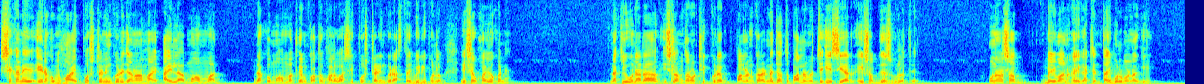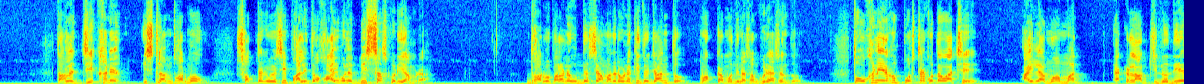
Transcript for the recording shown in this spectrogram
সেখানে এরকম হয়? পোস্টারিং করে জানানো হয়? আই লাভ মোহাম্মদ, দেখো মোহাম্মদকে আমি কত ভালোবাসি পোস্টারিং করে রাস্তায় বেরিয়ে পড়লাম। এইসব হয় ওখানে? নাকি ওনারা ইসলাম ধর্ম ঠিক করে পালন করেন না? যত পালন হচ্ছে এশিয়ার এইসব দেশগুলোতে। ওনারা সব বেমান হয়ে গেছেন, তাই বলব নাকি? তাহলে যেখানে ইসলাম ধর্ম সবথেকে বেশি পালিত হয় বলে বিশ্বাস করি আমরা। ধর্ম পালনের উদ্দেশ্যে আমাদের অনেকেই তো জানতো, মক্কা, মদিনা সব ঘুরে আসেন তো। তো ওখানে এরকম পোস্টার কোথাও আছে? আইলা মোহাম্মদ, একটা লাভ চিহ্ন দিয়ে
